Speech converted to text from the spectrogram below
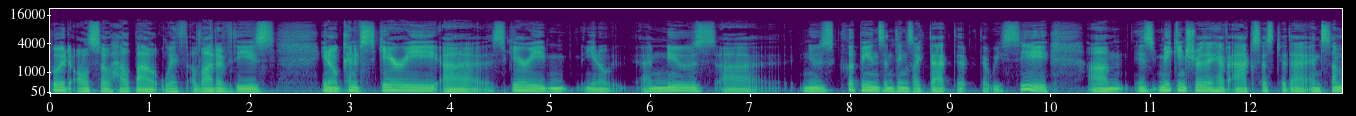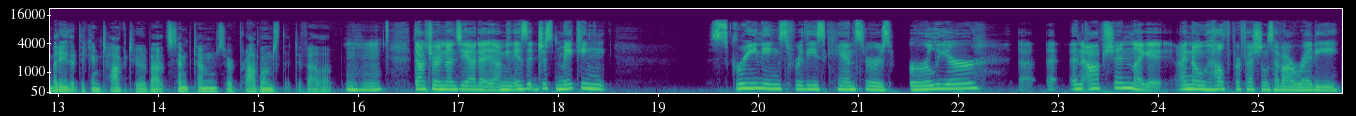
could also help out with a lot of these, you know, kind of scary, uh, scary, you know, uh, news uh, news clippings and things like that that, that we see um, is making sure they have access to that and somebody that they can talk to about symptoms or problems that develop. Mm-hmm. Dr. Annunziata, I mean, is it just making screenings for these cancers earlier uh, an option? Like, I know health professionals have already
